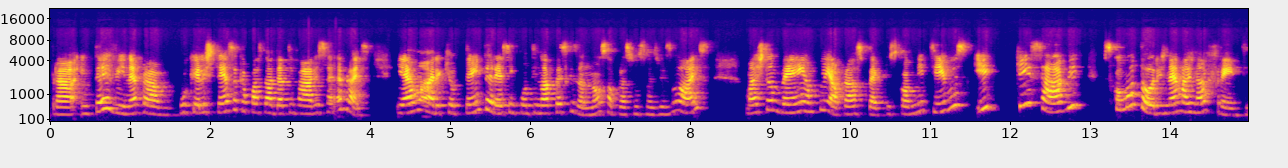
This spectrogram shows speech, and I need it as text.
para intervir, né? Pra, porque eles têm essa capacidade de ativar áreas cerebrais. E é uma área que eu tenho interesse em continuar pesquisando, não só para as funções visuais, mas também ampliar para aspectos cognitivos e, quem sabe, psicomotores, né? Mais na frente.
